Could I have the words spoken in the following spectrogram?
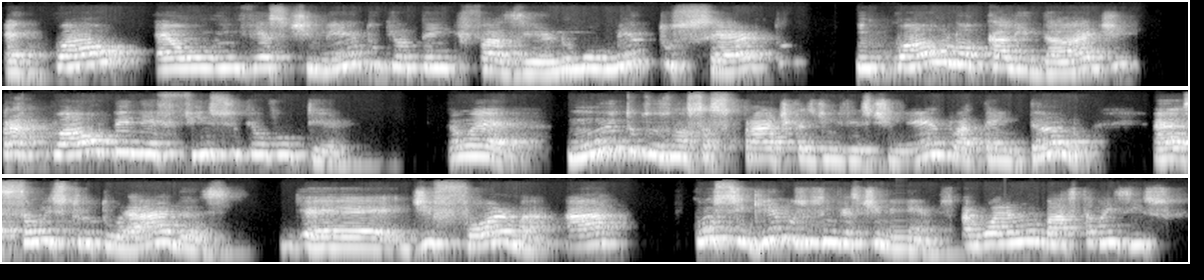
É qual é o investimento que eu tenho que fazer no momento certo, em qual localidade, para qual benefício que eu vou ter. Então, é muito das nossas práticas de investimento até então é, são estruturadas é, de forma a conseguirmos os investimentos. Agora não basta mais isso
